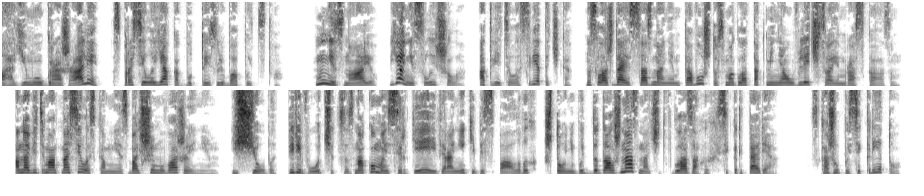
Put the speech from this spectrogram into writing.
«А ему угрожали?» — спросила я, как будто из любопытства. «Не знаю, я не слышала», — ответила Светочка, наслаждаясь сознанием того, что смогла так меня увлечь своим рассказом. Она, видимо, относилась ко мне с большим уважением. Еще бы, переводчица, знакомая Сергея и Вероники Беспаловых, что-нибудь да должна значить в глазах их секретаря. Скажу по секрету,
